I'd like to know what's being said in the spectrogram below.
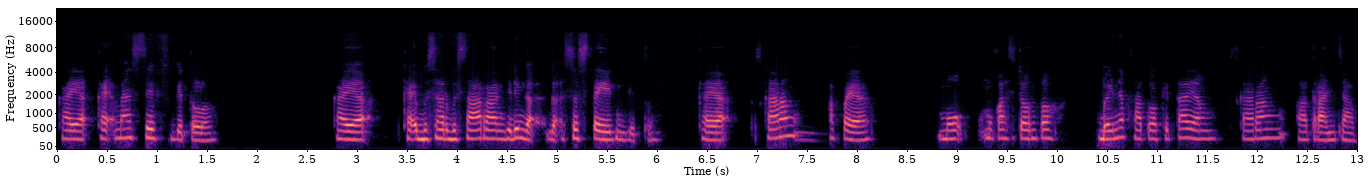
Kayak kayak masif gitu loh. Kayak kayak besar-besaran, jadi nggak nggak sustain gitu. Kayak sekarang hmm. apa ya? Mau mau kasih contoh banyak satwa kita yang sekarang uh, terancam.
